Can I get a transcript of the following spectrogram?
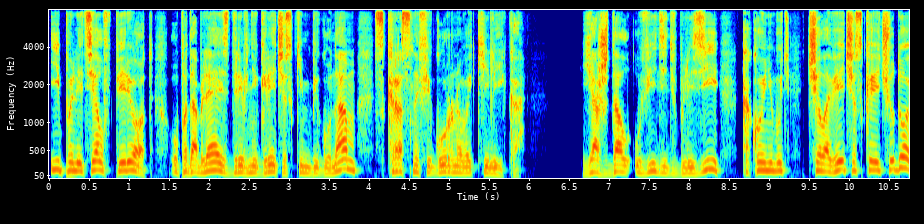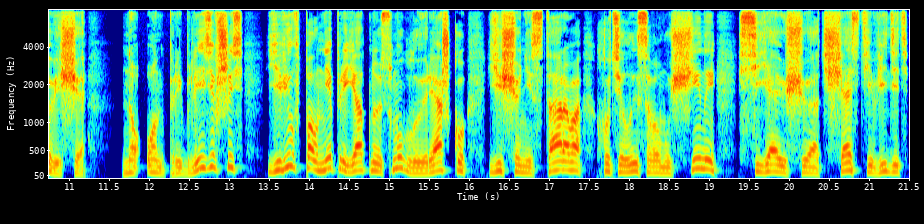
и полетел вперед, уподобляясь древнегреческим бегунам с краснофигурного килика. Я ждал увидеть вблизи какое-нибудь человеческое чудовище, но он, приблизившись, явил вполне приятную смуглую ряжку еще не старого, хоть и лысого мужчины, сияющую от счастья видеть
